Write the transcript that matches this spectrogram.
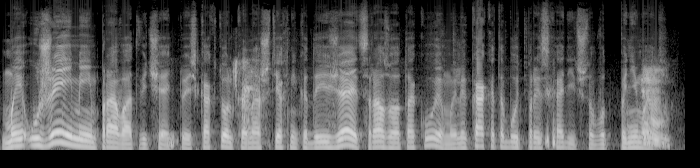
мы уже имеем право отвечать, то есть как только наша техника доезжает, сразу атакуем, или как это будет происходить, чтобы вот понимать?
